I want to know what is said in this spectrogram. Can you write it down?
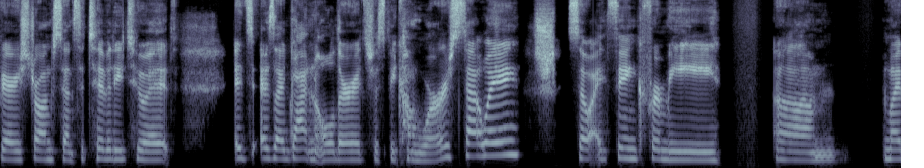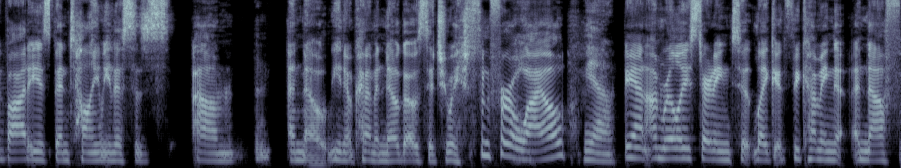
very strong sensitivity to it. It's as I've gotten older, it's just become worse that way. So I think for me, um, my body has been telling me this is um, a no, you know, kind of a no go situation for a while. Yeah. And I'm really starting to like it's becoming enough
